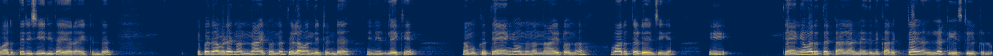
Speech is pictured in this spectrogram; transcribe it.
വറുത്തരിശ്ശേരി തയ്യാറായിട്ടുണ്ട്. ഇപ്പോൾ അതവിടെ നന്നായിട്ടൊന്ന് തിള വന്നിട്ടുണ്ട്. ഇനി ഇതിലേക്ക് നമുക്ക് തേങ്ങ ഒന്ന് നന്നായിട്ടൊന്ന് വറുത്തിടുകയും ചെയ്യാം. ഈ തേങ്ങ വറുത്തിട്ടാലാണ് ഇതിന് കറക്റ്റായി നല്ല ടേസ്റ്റ് കിട്ടുള്ളൂ.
